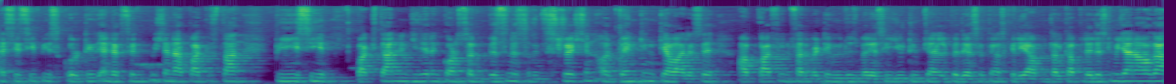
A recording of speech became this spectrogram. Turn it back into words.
S C P securities and exchange commission of Pakistan P E C Pakistan engineering council business registration और बैंकिंग के हवाले से आप काफ़ी इन्फॉर्मेटिव वीडियोज़ मेरे सी यूट्यूब चैनल पर देख सकते हैं। उसके लिए आप मुतलका प्ले लिस्ट में जाना होगा।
